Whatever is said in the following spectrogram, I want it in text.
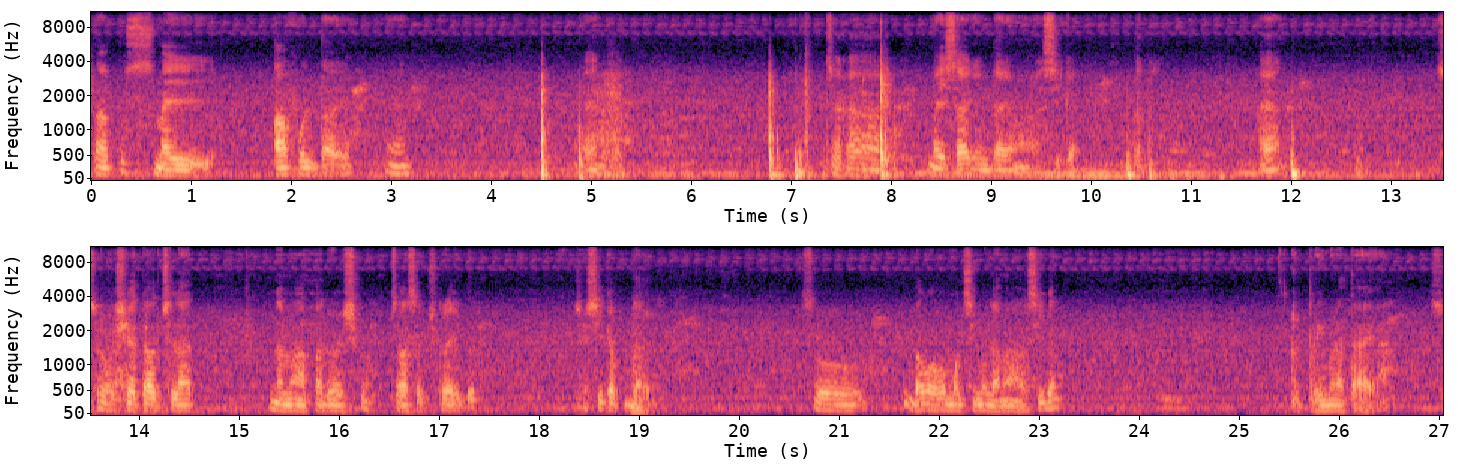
Tapos may apple tayo. Ayan. Ayan. Tsaka may saging tayo mga sikat. Ayan. So, shout out sa lahat ng mga followers ko tsaka subscriber sa Sikap Vlog. So, bago ako magsimula mga kasikat, pray muna tayo. So,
